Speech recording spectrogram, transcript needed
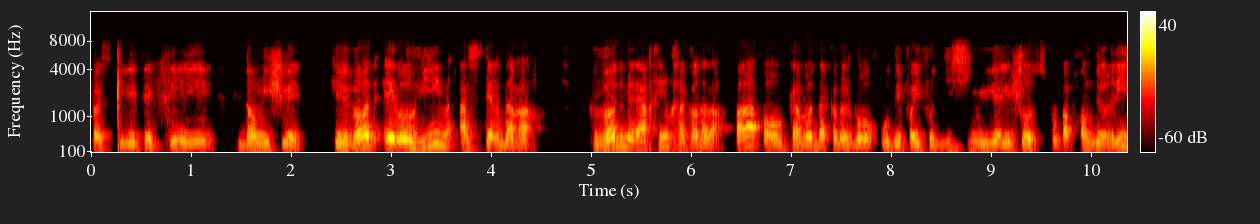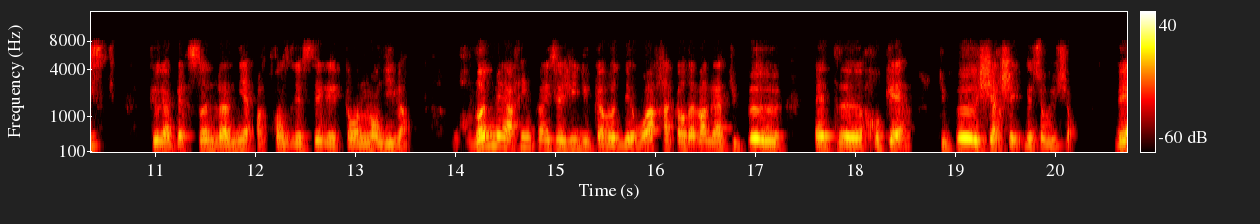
Parce qu'il est écrit dans Michelet, Kevod Elohim Aster Davar. Kvod Melachim Chakor Davar. Par rapport au Kavod d'Akadosh Baruch des fois, il faut dissimuler les choses. Il ne faut pas prendre de risque que la personne va venir par transgresser les commandements divins. Melachim, quand il s'agit du kavod des rois, là, tu peux être choker, euh, tu peux chercher des solutions. Et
